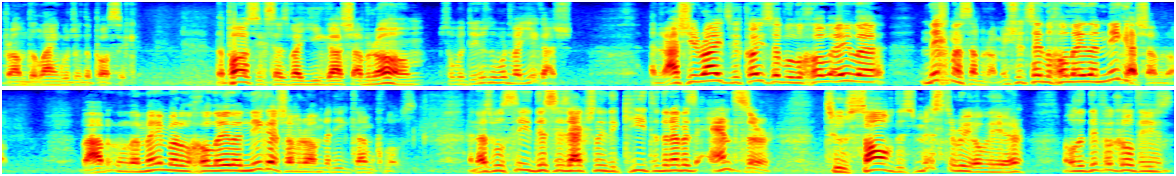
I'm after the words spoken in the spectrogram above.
from the language of the Posik? The Posik says Vayigash Avram, so we're using the word Vayigash. And Rashi writes, V'koisav u'l'chol eile nichnas Avram. He should say l'chol eile nigash Avram. That he come close. And as we'll see, this is actually the key to the Rebbe's answer to solve this mystery over here. All the difficulties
